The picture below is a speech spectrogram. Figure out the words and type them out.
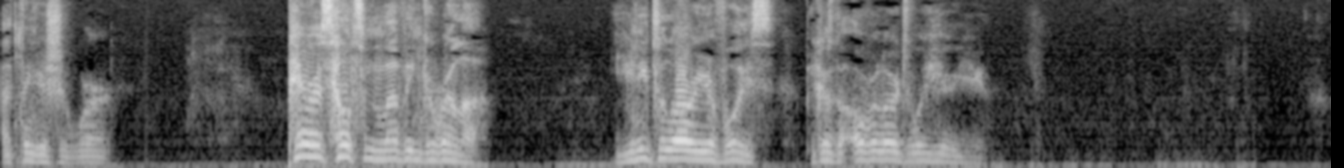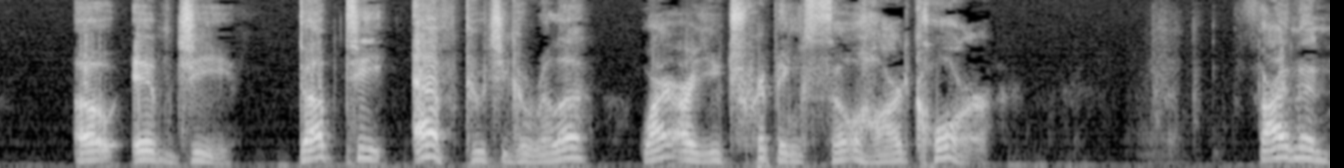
I think it should work. Paris Hilton loving gorilla. You need to lower your voice because the overlords will hear you. OMG. Dub TF, Gucci Gorilla. Why are you tripping so hardcore? Fine then.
